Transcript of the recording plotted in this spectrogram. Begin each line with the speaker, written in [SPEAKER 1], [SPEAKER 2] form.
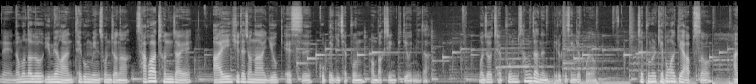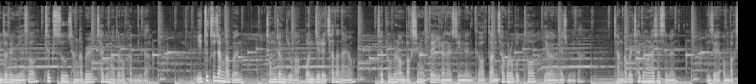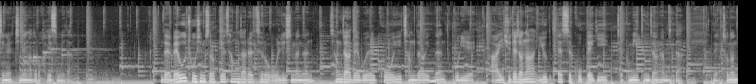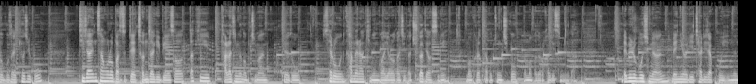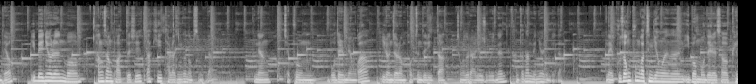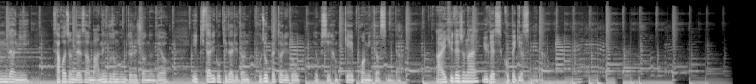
[SPEAKER 1] 네, 너무나도 유명한 태국민 손전화 사과전자의 i 휴대전화 6S 곱빼기 제품 언박싱 비디오입니다. 먼저 제품 상자는 이렇게 생겼고요. 제품을 개봉하기에 앞서 안전을 위해서 특수 장갑을 착용하도록 합니다. 이 특수 장갑은 정전기와 먼지를 차단하여 제품을 언박싱할 때 일어날 수 있는 그 어떠한 사고로부터 예방을 해줍니다. 장갑을 착용을 하셨으면 이제 언박싱을 진행하도록 하겠습니다. 네, 매우 조심스럽게 상자를 들어 올리시면은 상자 내부에 고이 잠들어 있는 우리의 i 휴대전화 6S 곱빼기 제품이 등장을 합니다. 네, 전원도 무사히 켜지고 디자인상으로 봤을 때 전작에 비해서 딱히 달라진 건 없지만 그래도 새로운 카메라 기능과 여러 가지가 추가되었으니 뭐 그렇다고 퉁치고 넘어가도록 하겠습니다. 레뷰를 보시면 매뉴얼이 자리 잡고 있는데요. 이 매뉴얼은 뭐 항상 봤듯이 딱히 달라진 건 없습니다. 그냥 제품 모델명과 이런저런 버튼들이 있다 정도를 알려주고 있는 간단한 매뉴얼입니다. 네, 구성품 같은 경우는 이번 모델에서 굉장히 사과전대에서 많은 구성품들을 주었는데요. 이 기다리고 기다리던 보조 배터리도 역시 함께 포함이 되었습니다. i 휴대전화 6S 곱빼기였습니다.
